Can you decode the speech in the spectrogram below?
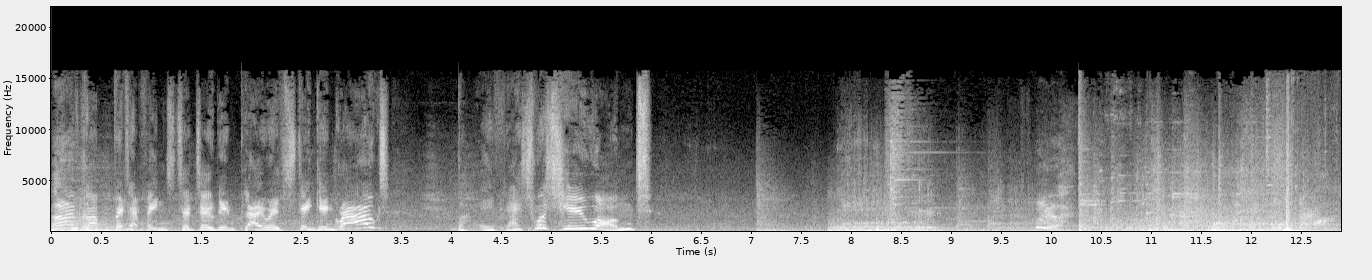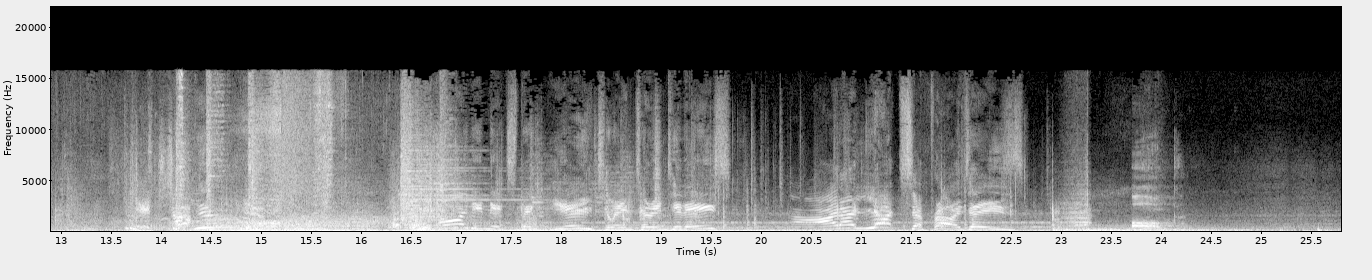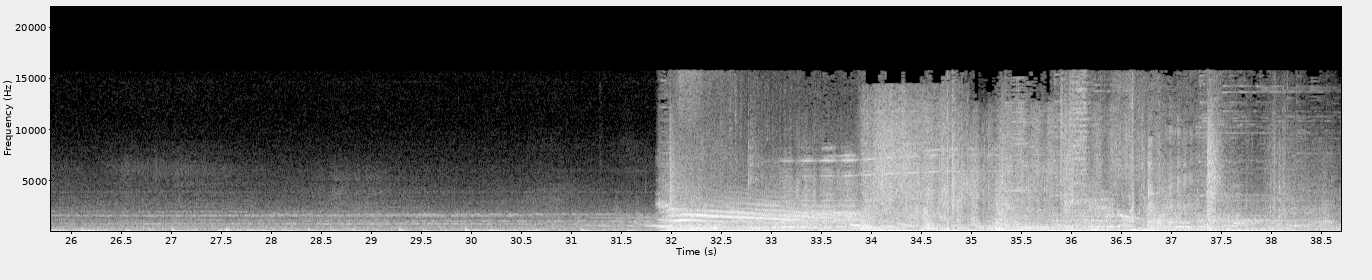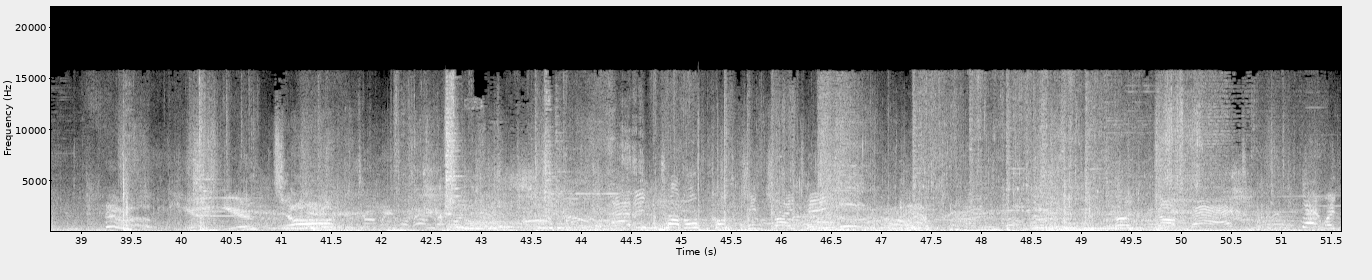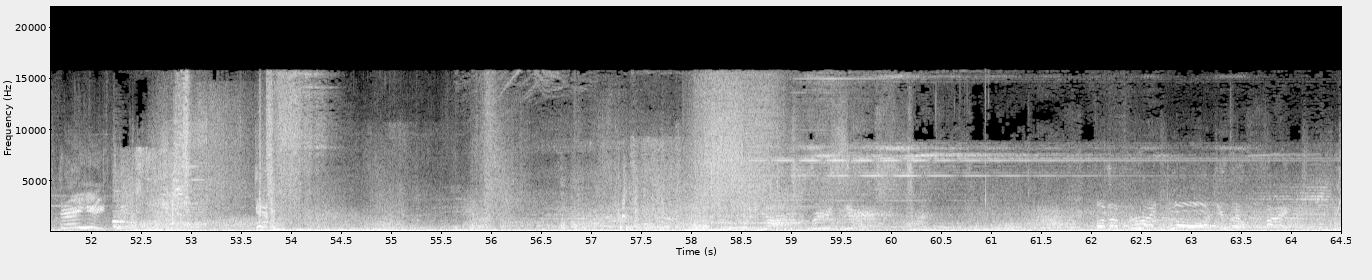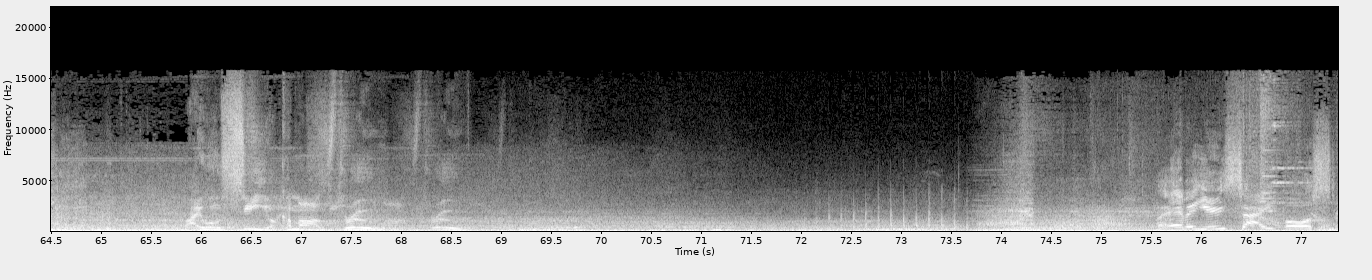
got better things to do than play with stinking grouse. But if that's what you want... It's! I didn't expect you to enter into this. I don't like surprises. Having trouble concentrating? Not bad. That went through you. Do not! For the Lord you will fight! I will see your commands through. Through. Whatever you say, boss.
